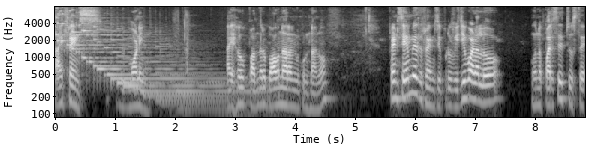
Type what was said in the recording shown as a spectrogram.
Hi friends good morning I hope అందరూ బాగున్నారనుకుంటున్నాను. ఫ్రెండ్స్ ఏం లేదు ఫ్రెండ్స్ ఇప్పుడు విజయవాడలో ఉన్న పరిస్థితి చూస్తే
